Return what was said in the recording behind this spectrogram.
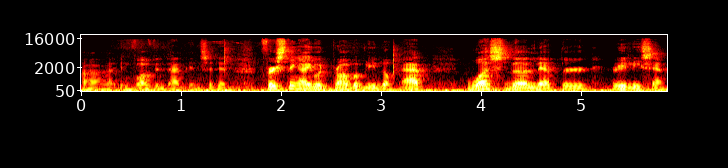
uh, involved in that incident. First thing I would probably look at was the letter really sent.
